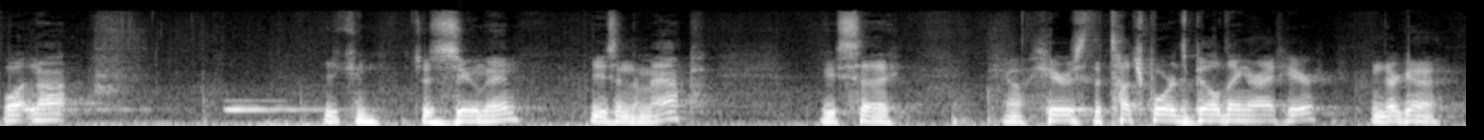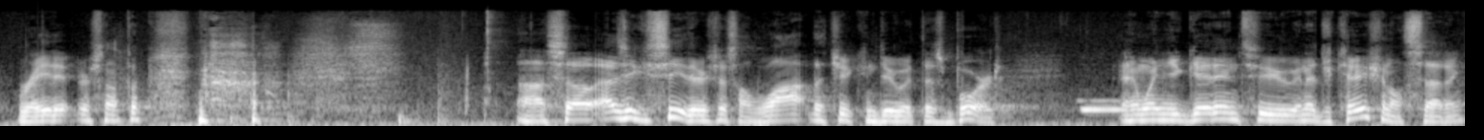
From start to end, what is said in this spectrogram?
whatnot. You can just zoom in using the map. You say, you know, here's the touchboards building right here, and they're going to rate it or something. uh, so as you can see, there's just a lot that you can do with this board. And when you get into an educational setting,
